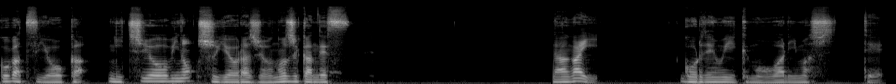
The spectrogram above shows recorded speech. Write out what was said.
5月8日日曜日の修行ラジオの時間です。長いゴールデンウィークも終わりまして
